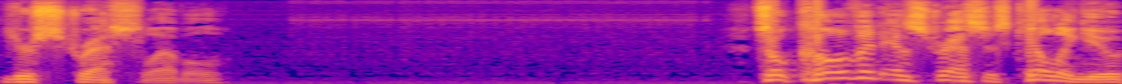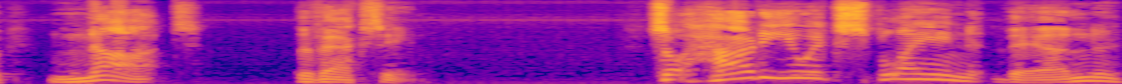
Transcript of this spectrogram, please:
your stress level. So COVID and stress is killing you, not the vaccine. So how do you explain then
